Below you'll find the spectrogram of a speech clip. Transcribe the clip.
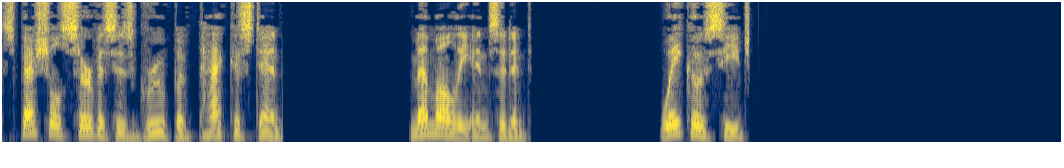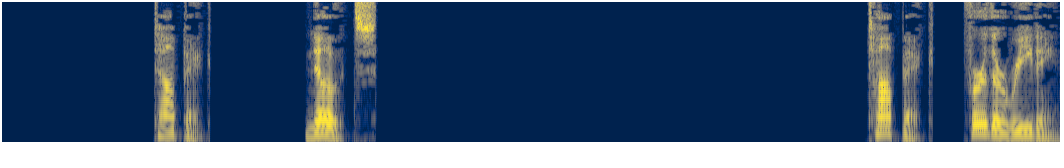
Special Services Group of Pakistan. Memali Incident. Waco Siege. Topic. Notes Topic. Further reading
